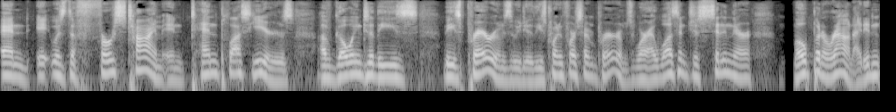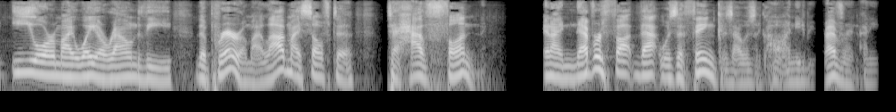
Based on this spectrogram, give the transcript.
And it was the first time in 10 plus years of going to these these prayer rooms we do these 24/7 prayer rooms where I wasn't just sitting there moping around. I didn't Eeyore my way around the the prayer room. I allowed myself to to have fun and I never thought that was a thing because I was like, oh, I need to be reverent. I need,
